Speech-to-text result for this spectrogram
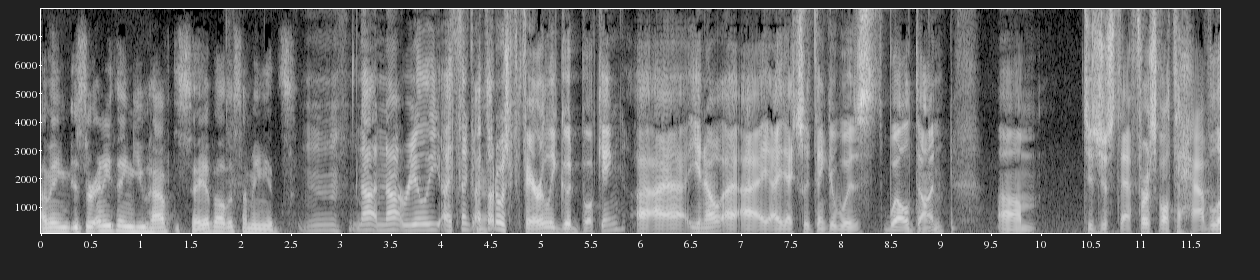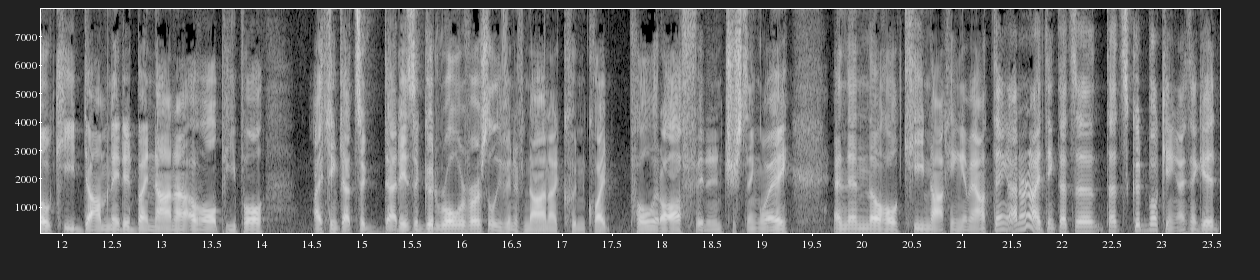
I mean, is there anything you have to say about this? I mean, it's Mm, not not really. I think I thought it was fairly good booking. I, I you know I, I I actually think it was well done. Um, to just that first of all to have Low Ki dominated by Nana of all people, I think that's a that is a good role reversal. Even if Nana couldn't quite pull it off in an interesting way, and then the whole Ki knocking him out thing. I don't know. I think that's a that's good booking. I think it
